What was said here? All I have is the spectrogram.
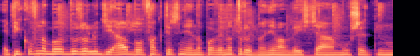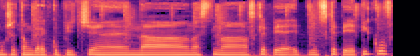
Epików, no bo dużo ludzi albo faktycznie no powie, no trudno, nie mam wyjścia, muszę, muszę tą grę kupić e, na, na, na sklepie, w sklepie Epików,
